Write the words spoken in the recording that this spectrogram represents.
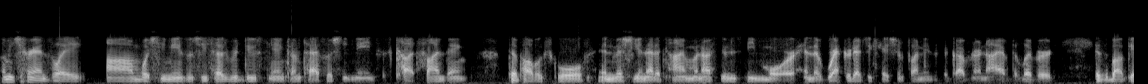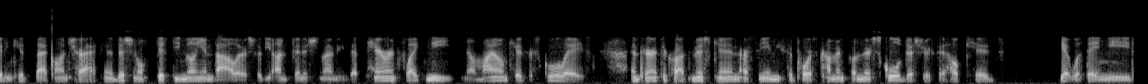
Let me translate um, what she means when she says reduce the income tax. What she means is cut funding to public schools in Michigan at a time when our students need more. And the record education funding that the governor and I have delivered is about getting kids back on track. An additional $50 million for the unfinished learning that parents like me, you know, my own kids are school aged, and parents across Michigan are seeing these supports coming from their school districts to help kids get what they need.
